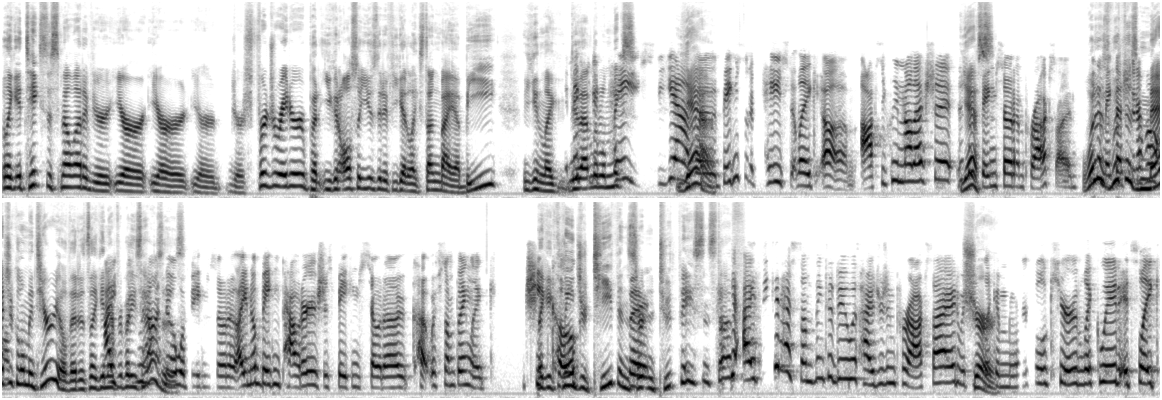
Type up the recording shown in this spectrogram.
Like it takes the smell out of your your your your your refrigerator, but you can also use it if you get like stung by a bee. You can like It do that little mix. paste. Yeah, Yeah. the baking soda paste, like um, OxiClean and all that shit. It's Yes. baking soda and peroxide. What is with this home. magical material that is like in I everybody's do houses? not know what baking soda. I know baking powder is just baking soda cut with something like cheap like it Coke. cleans your teeth and but- certain toothpaste and stuff. Yeah, I think it has something to do with hydrogen peroxide, which Sure. is like a miracle cure liquid. It's like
